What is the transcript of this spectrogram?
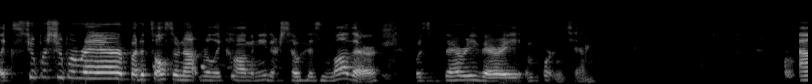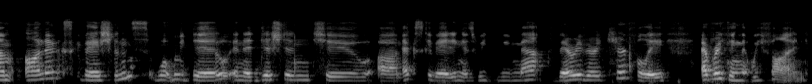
like super, super rare, but it's also not really common either. So his mother was very, very important to him. Um, on excavations, what we do in addition to um, excavating is we, we map very, very carefully everything that we find.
